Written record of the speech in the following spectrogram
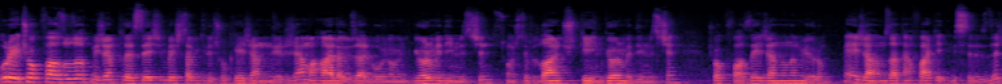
burayı çok fazla uzatmayacağım. PlayStation 5 tabii ki de çok heyecanlı verici ama hala güzel bir oyun görmediğimiz için sonuçta bir launch game görmediğimiz için çok fazla heyecanlanamıyorum. Heyecanımı zaten fark etmişsinizdir.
